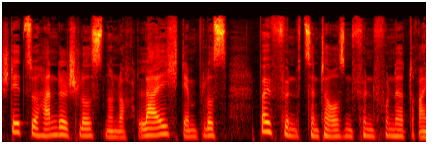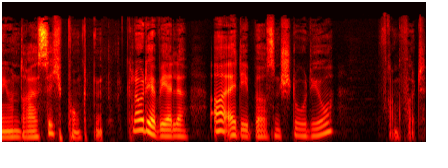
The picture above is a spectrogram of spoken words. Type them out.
steht zu Handelsschluss nur noch leicht im Plus bei 15.533 Punkten. Claudia Wehrle, ARD Börsenstudio, Frankfurt.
